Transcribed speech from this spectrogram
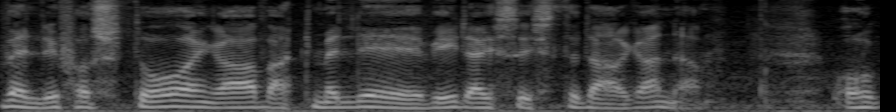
veldig forståing av at vi lever i de siste dagene. Og,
